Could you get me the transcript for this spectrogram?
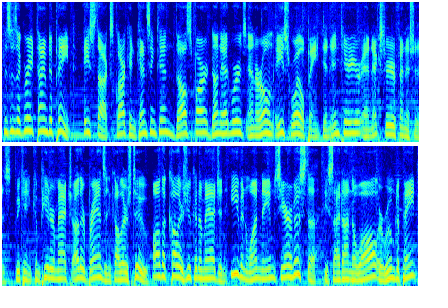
This is a great time to paint. Ace stocks Clark and Kensington, Valspar, Dunn Edwards, and our own Ace Royal paint in interior and exterior finishes. We can computer match other brands and colors too. All the colors you can imagine, even one named Sierra Vista. Decide on the wall or room to paint,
